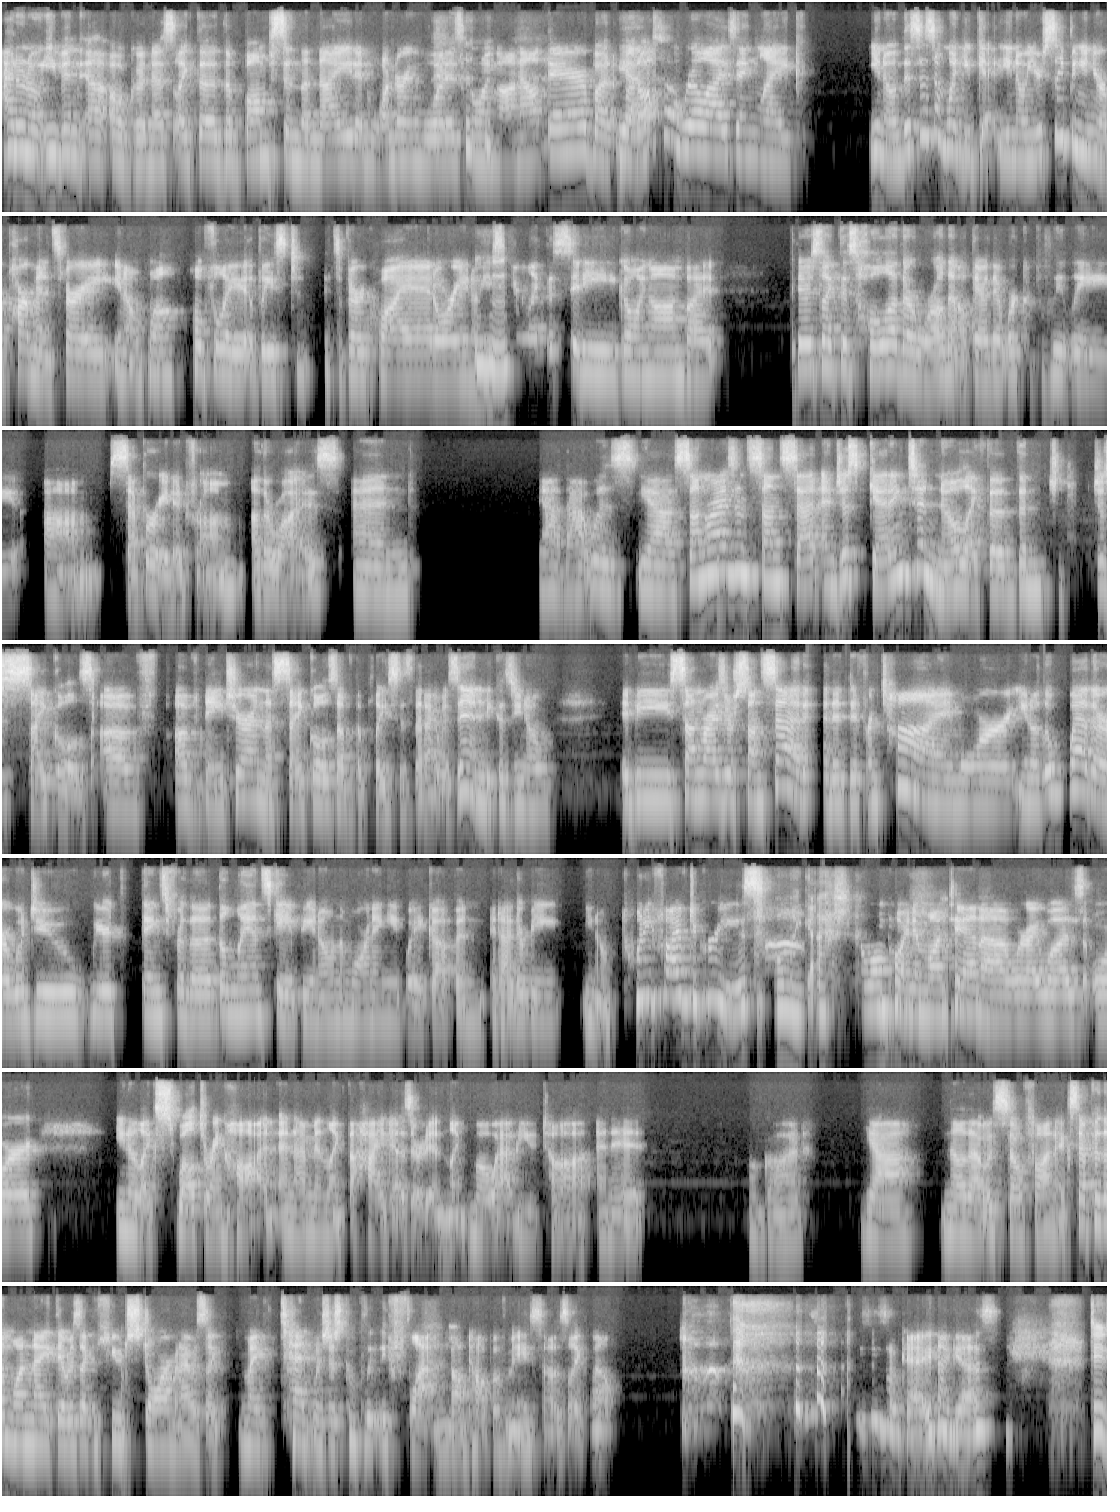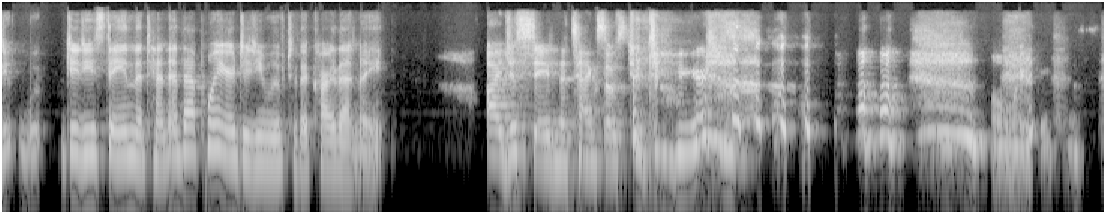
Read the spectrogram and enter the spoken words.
I don't know, even uh, oh goodness, like the the bumps in the night and wondering what is going on out there, but yeah. but also realizing like you know this isn't what you get you know you're sleeping in your apartment it's very you know well hopefully at least it's very quiet or you know mm-hmm. you see like the city going on but there's like this whole other world out there that we're completely um, separated from otherwise. And yeah, that was yeah, sunrise and sunset, and just getting to know like the the just cycles of of nature and the cycles of the places that I was in because you know it'd be sunrise or sunset at a different time or you know the weather would do weird things for the the landscape you know in the morning you'd wake up and it'd either be you know 25 degrees oh my gosh at one point in montana where i was or you know like sweltering hot and i'm in like the high desert in like moab utah and it oh god yeah no that was so fun except for the one night there was like a huge storm and i was like my tent was just completely flattened on top of me so i was like well this is okay, I guess. Did did you stay in the tent at that point, or did you move to the car that night? I just stayed in the tent because I was too tired. oh my goodness.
